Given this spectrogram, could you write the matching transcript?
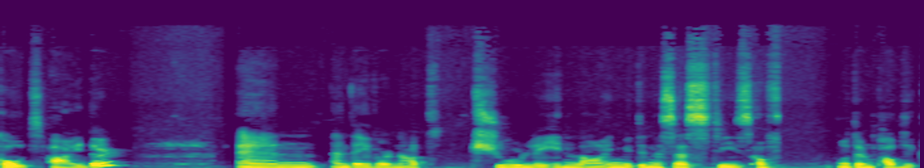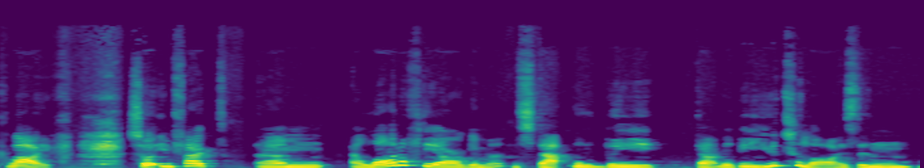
codes either. And and they were not surely in line with the necessities of modern public life. So in fact um, a lot of the arguments that will be that will be utilized in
